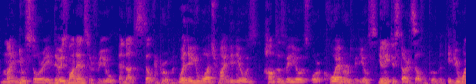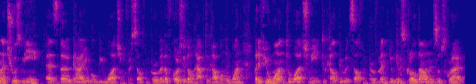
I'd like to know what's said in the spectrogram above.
my new story, there is one answer for you, and that's self-improvement. Whether you watch my videos, Hamza's videos, or whoever's videos, you need to start self-improvement. If you want to choose me as the guy you will be watching for self-improvement, of course you don't have to have only one, but if you want to watch me to help you with self-improvement, you can scroll down and subscribe,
